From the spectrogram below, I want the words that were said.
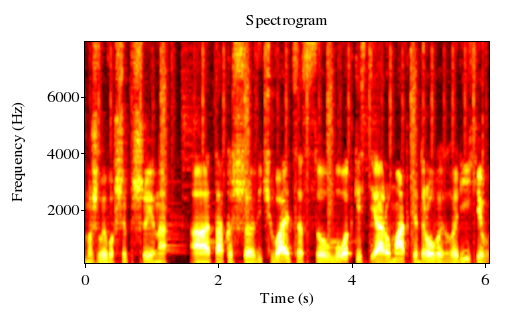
можливо, шипшина. А також е, відчувається солодкість і аромат кедрових горіхів. Е,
